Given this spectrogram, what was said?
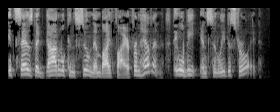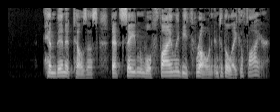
it says that God will consume them by fire from heaven. They will be instantly destroyed. And then it tells us that Satan will finally be thrown into the lake of fire.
